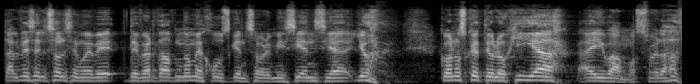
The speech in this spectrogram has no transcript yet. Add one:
Tal vez el sol se mueve, de verdad no me juzguen sobre mi ciencia. Yo conozco teología, ahí vamos, ¿verdad?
